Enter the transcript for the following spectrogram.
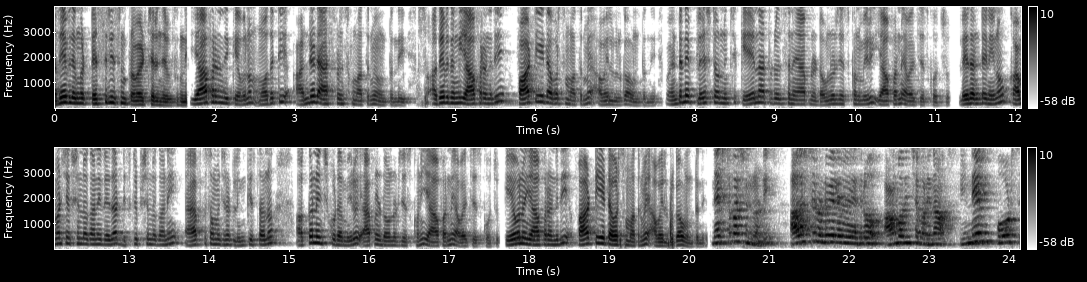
అదేవిధంగా టెస్ట్ సిరీస్ని ప్రొవైడ్ చేయడం జరుగుతుంది. ఈ ఆఫర్ అనేది కేవలం మొదటి హండ్రెడ్ ఆస్పిరెంట్స్కి మాత్రమే ఉంటుంది. సో అదేవిధంగా ఈ ఆఫర్ అనేది ఫార్టీ ఎయిట్ అవర్స్ మాత్రమే అవైలబుల్గా ఉంటుంది. వెంటనే ప్లే స్టోర్ నుంచి కేఎన్ఆర్ ట్యూటోరియల్స్ అనే యాప్ని డౌన్లోడ్ చేసుకొని మీరు ఈ ఆఫర్ని అవైల్ చేసుకోవచ్చు. లేదంటే నేను కామెంట్ సెక్షన్లో కానీ లేదా డిస్క్రిప్షన్లో కానీ యాప్కి సంబంధించిన లింక్ ఇస్తాను. అక్కడ నుంచి కూడా మీరు యాప్ని డౌన్లోడ్ చేసుకొని ఈ ఆఫర్ని అవైల్ చేసుకోవచ్చు. కేవలం ఈ ఆఫర్ అనేది ఫార్టీ ఎయిట్ అవర్స్ మాత్రమే అవైలబుల్గా ఉంటుంది. నెక్స్ట్ క్వశ్చన్ నుండి ఆగస్టు రెండు వేల ఇరవై ఐదులో ఆమోదించబడిన Indian ports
